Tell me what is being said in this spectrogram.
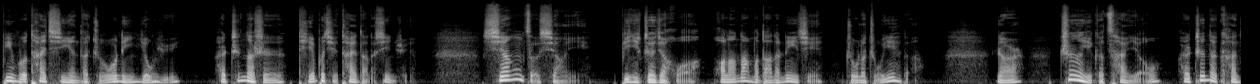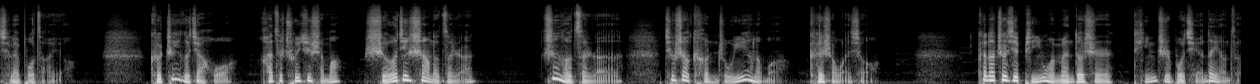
并不太起眼的竹林鱿鱼，还真的是提不起太大的兴趣。香则香矣，毕竟这家伙花了那么大的力气煮了竹叶的。然而这一个菜肴还真的看起来不咋样。可这个家伙还在吹嘘什么“舌尖上的自然”，这自然就是要啃竹叶了吗？开啥玩笑！看到这些评委们都是停滞不前的样子，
